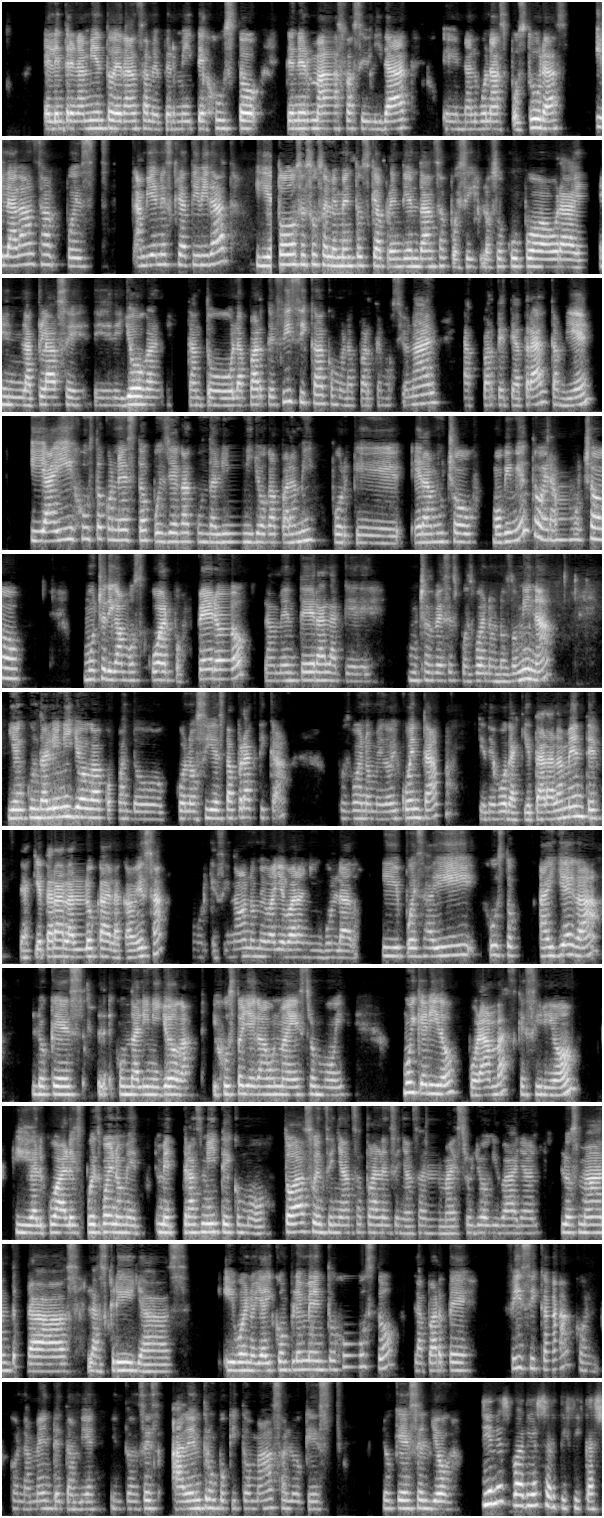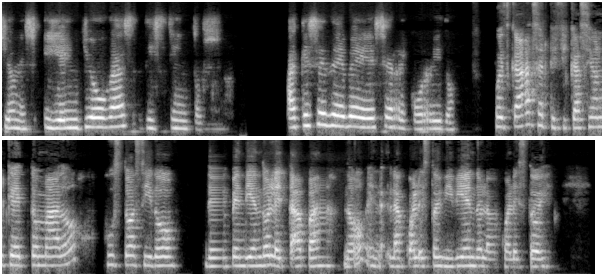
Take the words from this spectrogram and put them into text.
El entrenamiento de danza me permite justo tener más facilidad en algunas posturas. Y la danza, pues también es creatividad y todos esos elementos que aprendí en danza, pues sí, los ocupo ahora en, la clase de, yoga, tanto la parte física como la parte emocional, la parte teatral también. Y ahí justo con esto, pues llega Kundalini Yoga para mí, porque era mucho movimiento, era mucho, mucho, digamos, cuerpo, pero la mente era la que muchas veces, pues bueno, nos domina. Y en Kundalini Yoga, cuando conocí esta práctica, pues bueno, me doy cuenta que debo de aquietar a la mente, de aquietar a la loca de la cabeza, porque si no, no me va a llevar a ningún lado. Y pues ahí, justo ahí llega lo que es Kundalini Yoga. Y justo llega un maestro muy, muy querido por ambas, que es y el cual es, pues bueno, me, me transmite como toda su enseñanza, toda la enseñanza del maestro Yogi Vayan, los mantras, las grillas, y bueno, y ahí complemento justo la parte física con, con, la mente también. Entonces, adentro un poquito más a lo que es lo que es el yoga. Tienes varias certificaciones y en yogas distintos. ¿A qué se debe ese recorrido? Pues cada certificación que he tomado justo ha sido dependiendo la etapa, ¿no? En la, cual estoy viviendo, la cual estoy,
